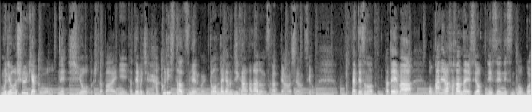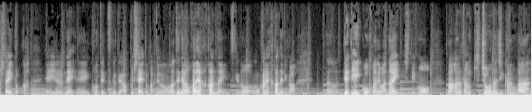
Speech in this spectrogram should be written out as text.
無料集客をね、しようとした場合に、例えば100リスト集めるのにどんだけの時間かかるんですかって話なんですよ。だってその、例えば、お金はかかんないですよ。SNS に投稿したりとか、えー、いろいろね、えー、コンテンツ作ってアップしたりとかっていうのは、全然お金はかかんないんですけど、お金かかんないっていうか、あの、出ていくお金はないにしても、まあ、あなたの貴重な時間が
